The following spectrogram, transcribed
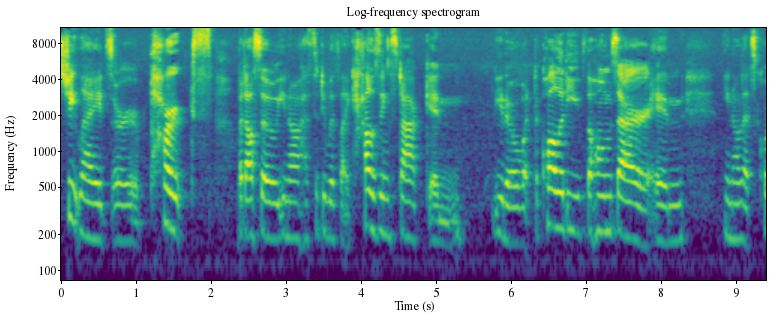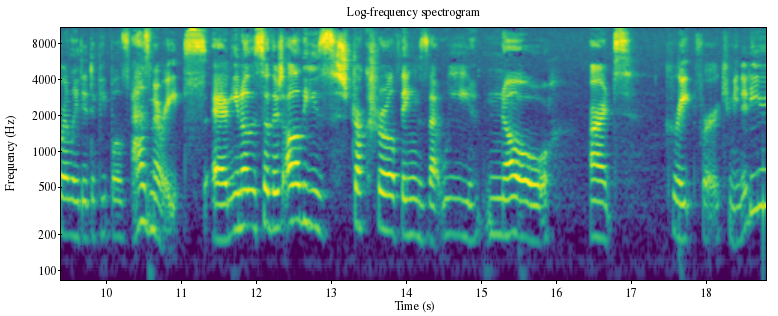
streetlights or parks, but also, you know, has to do with like housing stock and, you know, what the quality of the homes are and, you know, that's correlated to people's asthma rates. And, you know, so there's all these structural things that we know aren't great for a community.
